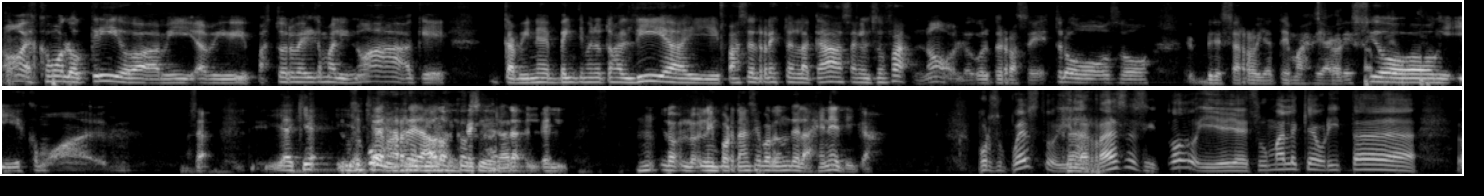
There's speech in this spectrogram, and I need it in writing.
No, es como lo crío a mi, a mi pastor belga malinois que camine 20 minutos al día y pase el resto en la casa, en el sofá. No, luego el perro hace destrozos, desarrolla temas de agresión y, es como. Ah, o sea, y aquí, y aquí la, la, importancia perdón, de la genética. Por supuesto, y las razas y todo. Y eh, súmale que ahorita eh,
